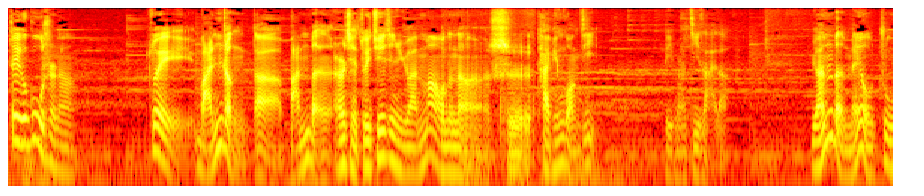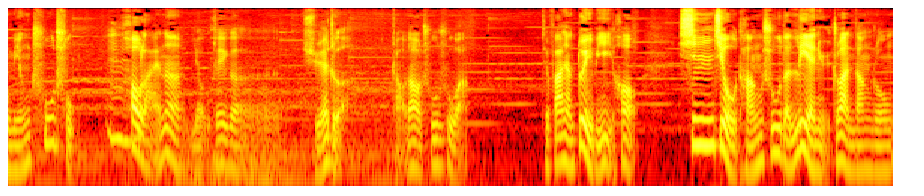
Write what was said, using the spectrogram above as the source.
这个故事呢，最完整的版本，而且最接近原貌的呢，是《太平广记》里面记载的。原本没有注明出处，嗯，后来呢，有这个学者找到出处啊，就发现对比以后，新旧唐书的《列女传》当中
